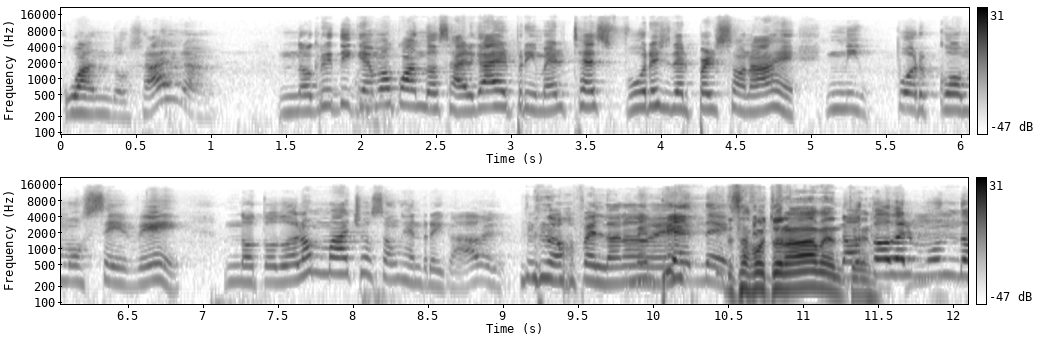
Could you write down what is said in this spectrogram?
cuando salgan. No critiquemos cuando salga el primer test footage del personaje, ni por cómo se ve. No todos los machos son Henry Cavill. No, ¿Me perdóname. entiendes? Desafortunadamente. No todo el mundo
